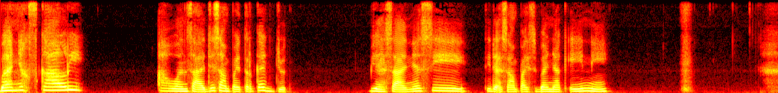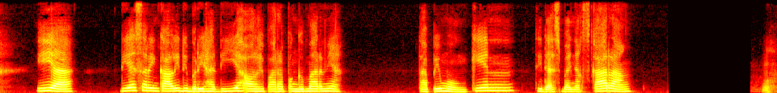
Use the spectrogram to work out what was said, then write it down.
Banyak sekali. Awan saja sampai terkejut. Biasanya sih tidak sampai sebanyak ini. iya, dia sering kali diberi hadiah oleh para penggemarnya. Tapi mungkin tidak sebanyak sekarang. Wah,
